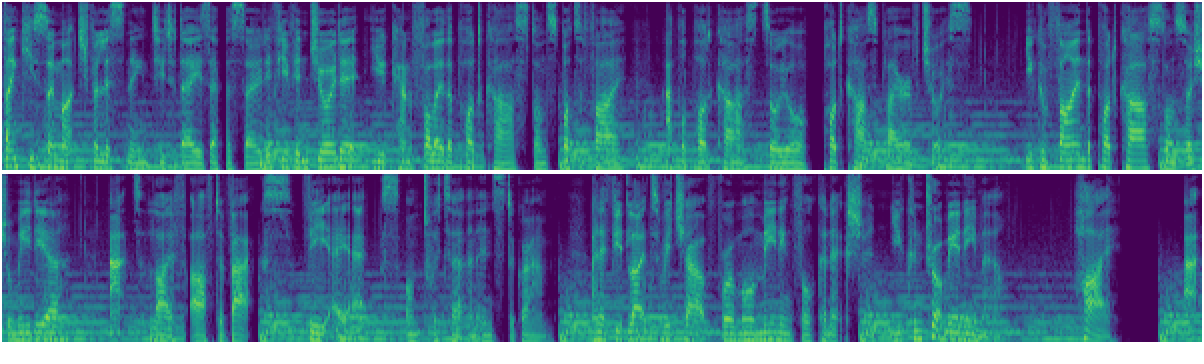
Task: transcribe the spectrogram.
Thank you so much for listening to today's episode. If you've enjoyed it, you can follow the podcast on Spotify, Apple Podcasts, or your podcast player of choice. You can find the podcast on social media at Life After Vax, V-A-X, on Twitter and Instagram. And if you'd like to reach out for a more meaningful connection, you can drop me an email. Hi at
